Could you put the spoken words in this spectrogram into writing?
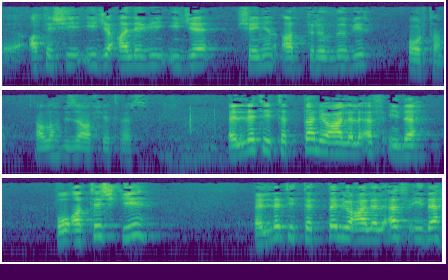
e, ateşi, iyice alevi, iyice şeyinin arttırıldığı bir ortam. Allah bize afiyet versin. Elleti tettali'u alel ef'ide. O ateş ki elleti tettali'u alel ef'ide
